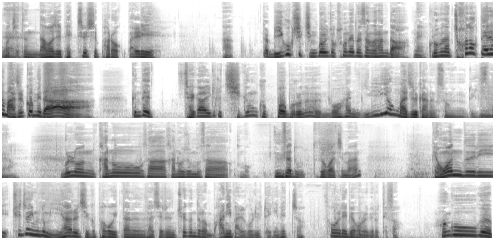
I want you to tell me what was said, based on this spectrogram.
예. 어쨌든 나머지 178억 빨리 아 그러니까 미국식 징벌적 손해배상을 한다. 네. 그러면 한 천억 때려 맞을 겁니다. 근데 제가 알기로 지금 국법으로는 뭐 한 1, 2억 맞을 가능성도 있어요. 음. 물론 간호사, 간호조무사, 뭐 의사도 들어갔지만 병원들이 최저임금 이하를 지급하고 있다는 사실은 최근 들어 많이 발굴이 되긴 했죠. 서울대병원을 비롯해서. 한국의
